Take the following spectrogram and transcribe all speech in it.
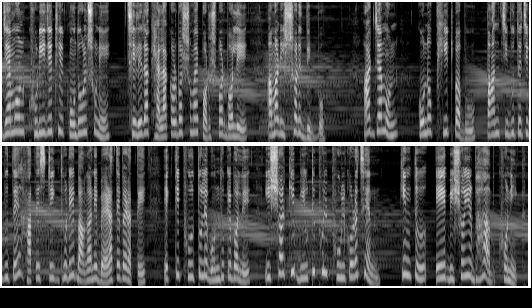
যেমন খুড়ি জেঠির কোঁদল শুনে ছেলেরা খেলা করবার সময় পরস্পর বলে, আমার ঈশ্বরের দিব্য। আর যেমন কোনো ফিটবাবু পান চিবুতে চিবুতে হাতে স্টিক ধরে বাগানে বেড়াতে বেড়াতে একটি ফুল তুলে বন্ধুকে বলে, ঈশ্বর কি বিউটিফুল ফুল করেছেন? কিন্তু এ বিষয়ীর ভাব ক্ষণিক।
